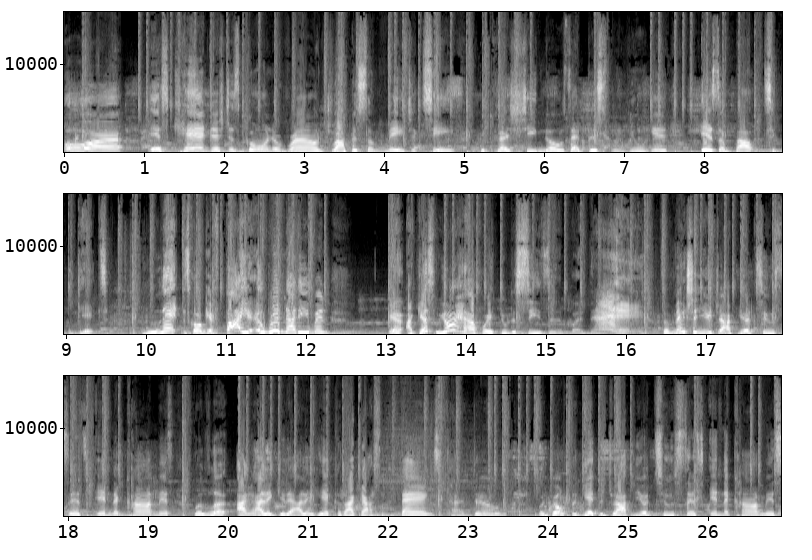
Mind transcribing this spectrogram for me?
Or is Candiace just going around dropping some major tea because she knows that this reunion is about to get lit? It's going to get fire, and we're not even I guess we are halfway through the season, but dang. So make sure you drop your two cents in the comments. But look, I gotta get out of here because I got some things to do. But don't forget to drop your two cents in the comments.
